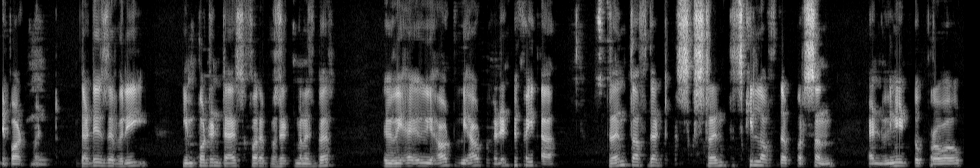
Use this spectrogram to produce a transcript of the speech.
department. That is a very important task for a project manager. We we have to, we have to identify the strength of that strength skill of the person and we need to pro-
